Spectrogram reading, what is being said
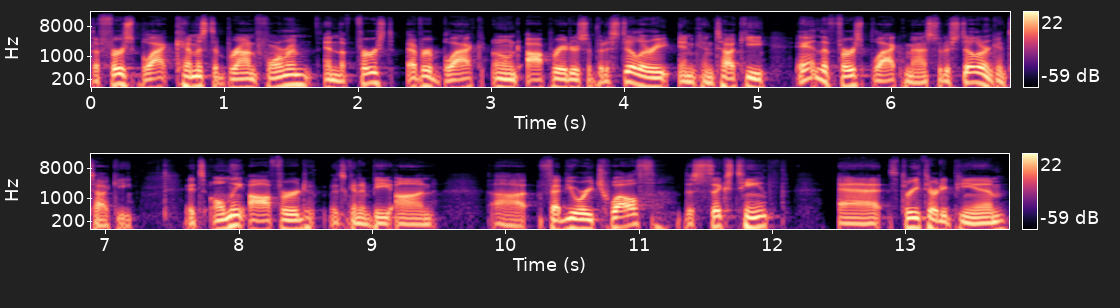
the first black chemist at Brown Forman, and the first ever black owned operators of a distillery in Kentucky, and the first black master distiller in Kentucky. It's only offered, it's going to be on uh, February 12th, the 16th at 3:30 p.m.,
